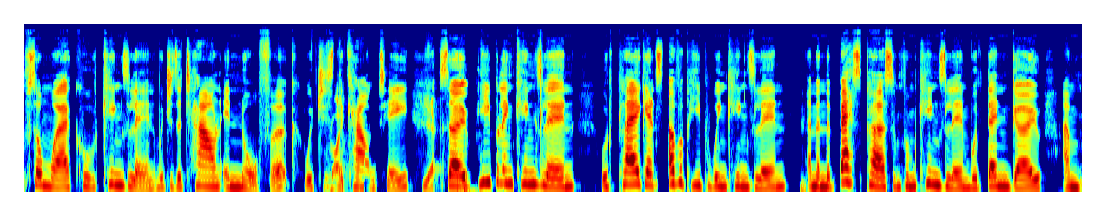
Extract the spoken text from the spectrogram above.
somewhere called Kings Lynn, which is a town in Norfolk, which is the county. yeah, So people in Kings Lynn would play against other people in Kings Lynn, Mm. and then the best person from Kings Lynn would then go and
